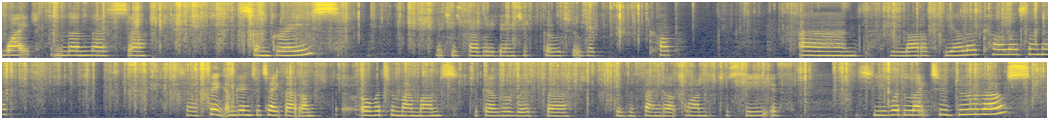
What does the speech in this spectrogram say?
white and then there's uh, some grays which is probably going to go to the cup and a lot of yellow colors on it so I think I'm going to take that on over to my mom's together with, uh, the Van Gogh one to see if she would like to do those.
